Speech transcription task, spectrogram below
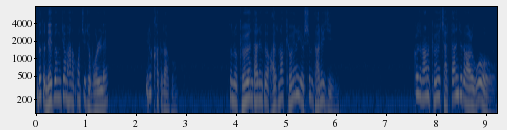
너도 내 병 좀 하나 고쳐줘 볼래? 이렇게 하더라고. 그래서 너 교회 다니니까 아주 나 교회는 열심히 다니지. 그래서 나는 교회 잘 다닌 줄 알고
